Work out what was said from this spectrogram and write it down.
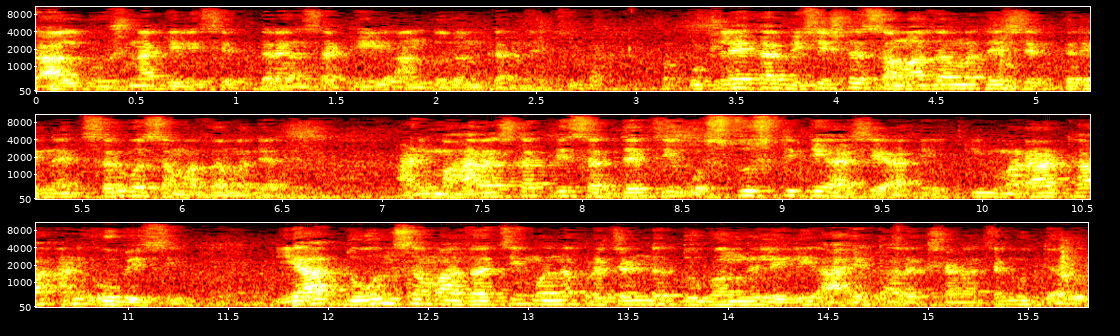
काल घोषणा केली शेतकऱ्यांसाठी आंदोलन करण्याची. कुठल्या एका विशिष्ट समाजामध्ये शेतकरी नाहीत सर्व समाजामध्ये आहेत. आणि महाराष्ट्रातली सध्याची वस्तुस्थिती अशी आहे की मराठा आणि ओबीसी या दोन समाजाची मन प्रचंड दुभंगलेली आहेत आरक्षणाच्या मुद्द्यावर.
